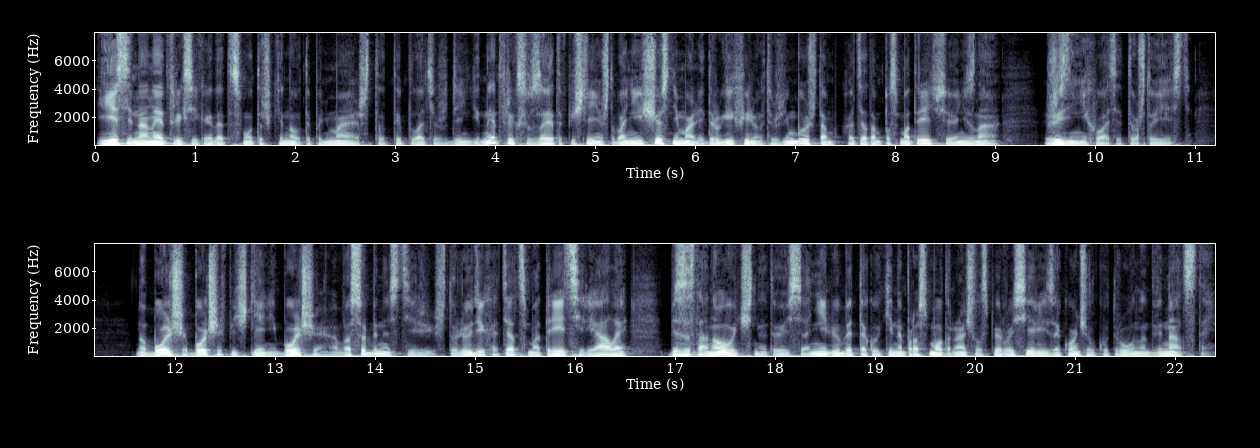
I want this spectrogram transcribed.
И если на Netflix, когда ты смотришь кино, ты понимаешь, что ты платишь деньги Netflix за это впечатление, чтобы они еще снимали других фильмов, ты же не будешь там, хотя там посмотреть все, я не знаю, жизни не хватит то, что есть. Но больше, больше впечатлений, больше, в особенности, что люди хотят смотреть сериалы безостановочно, то есть они любят такой кинопросмотр. Начал с первой серии и закончил к утру на двенадцатой.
